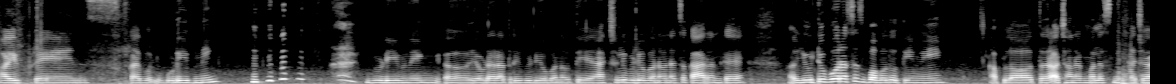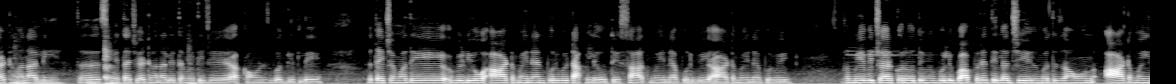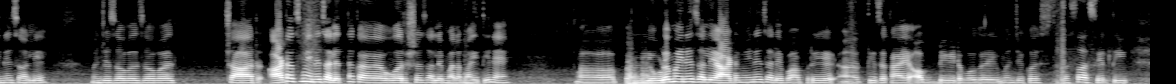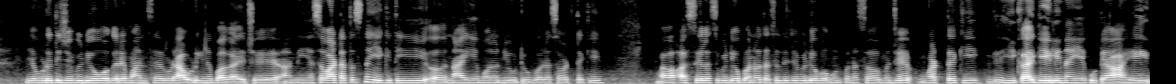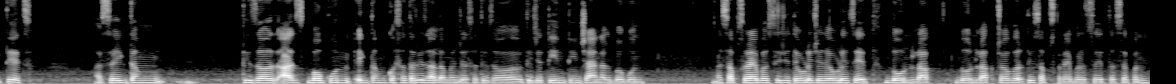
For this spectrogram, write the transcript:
Hi friends काय बोलू? Good evening good evening एवढ्या रात्री व्हिडिओ बनवते. ॲक्च्युली व्हिडिओ बनवण्याचं कारण काय? यूट्यूबवर असंच बघत होती मी. आपलं तर अचानक मला स्मिताची आठवण आली. तर स्मिताची आठवण आली तर मी तिचे अकाउंट्स बघितले. तर त्याच्यामध्ये व्हिडिओ आठ महिन्यांपूर्वी टाकले होते. सात महिन्यापूर्वी आठ महिन्यापूर्वी. तर मी विचार करत होते मी बोली बापरे तिला जेलमध्ये जाऊन आठ महिने झाले. म्हणजे जवळजवळ चार आठच महिने झालेत ना का वर्ष झाले मला माहिती नाही. पण एवढे महिने झाले आठ महिने झाले बापरे. तिचं काय अपडेट वगैरे म्हणजे कस कसं असेल ती? एवढे तिचे व्हिडिओ वगैरे माणसं एवढ्या आवडीने बघायचे आणि असं वाटतच नाही आहे की ती नाही आहे म्हणून यूट्यूबवर असं वाटतं की असेलच व्हिडिओ बनवत असेल तिचे व्हिडिओ बघून पण असं म्हणजे वाटतं की ही काय गेली नाही आहे कुठे आहे इथेच. असं एकदम तिचं आज बघून एकदम कसं तरी झालं म्हणजे असं तिचं तिचे तीन तीन चॅनल बघून. सबस्क्रायबर्स तिचे तेवढेचे तेवढेच आहेत. दोन लाख दोन लाखच्या वरती सबस्क्रायबर्स आहेत तसे पण.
